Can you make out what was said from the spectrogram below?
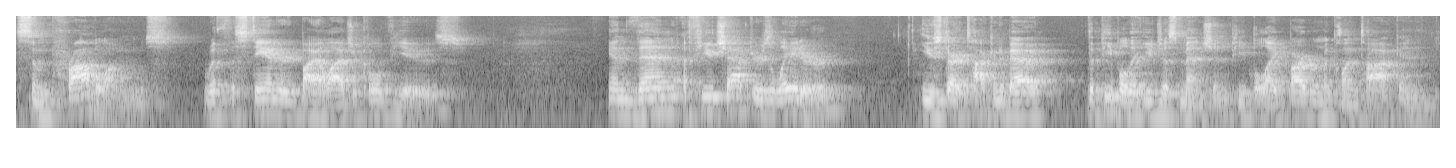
some problems with the standard biological views. And then a few chapters later, you start talking about the people that you just mentioned, people like Barbara McClintock and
